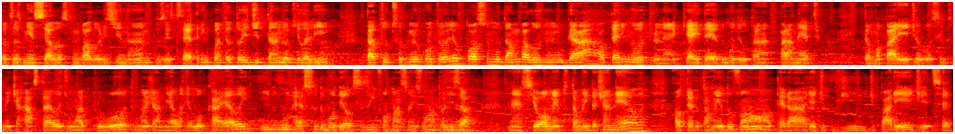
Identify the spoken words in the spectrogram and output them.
todas as minhas células com valores dinâmicos, etc. Enquanto eu estou editando aquilo ali, está tudo sob meu controle, eu posso mudar um valor num lugar, altera em outro, né? Que é a ideia do modelo paramétrico. Então, uma parede eu vou simplesmente arrastar ela de um lado para o outro, uma janela, relocar ela e, e, no resto do modelo essas informações vão atualizar. Né? Se eu aumento o tamanho da janela, altero o tamanho do vão, altera a área de, de, de parede, etc.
